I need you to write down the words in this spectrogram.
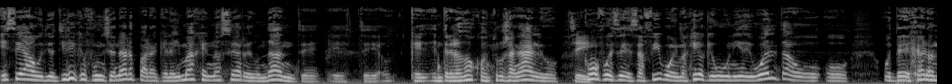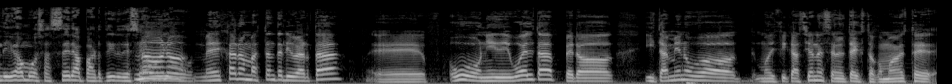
Ese audio tiene que funcionar para que la imagen no sea redundante, este, que entre los dos construyan algo. Sí. ¿Cómo fue ese desafío? Porque imagino que hubo un ida y vuelta o, o- o te dejaron, digamos, hacer a partir de ese No, audio. no, me dejaron bastante libertad. eh, hubo un ida y vuelta, pero. Y también hubo modificaciones en el texto. Como este.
